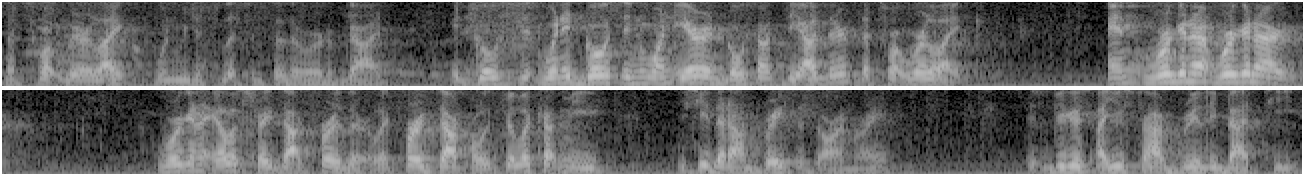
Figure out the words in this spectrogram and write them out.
That's what we're like when we just listen to the Word of God. It goes when it goes in one ear and goes out the other. That's what we're like, and we're gonna we're gonna we're gonna illustrate that further. Like for example, if you look at me, you see that I have braces on, right? It's because I used to have really bad teeth,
